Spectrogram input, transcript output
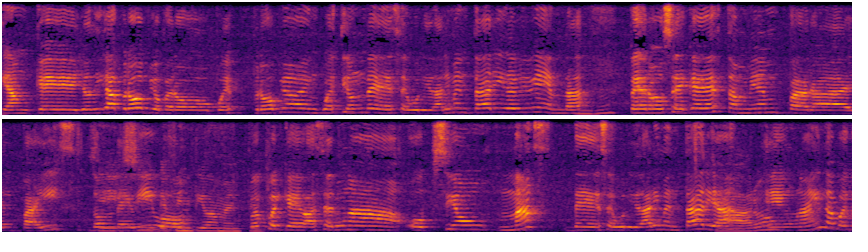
que aunque yo diga propio, pero pues propio en cuestión de seguridad alimentaria y de vivienda, pero sé que es también para el país donde vivo, definitivamente. pues porque va a ser una opción más de seguridad alimentaria en una isla pues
